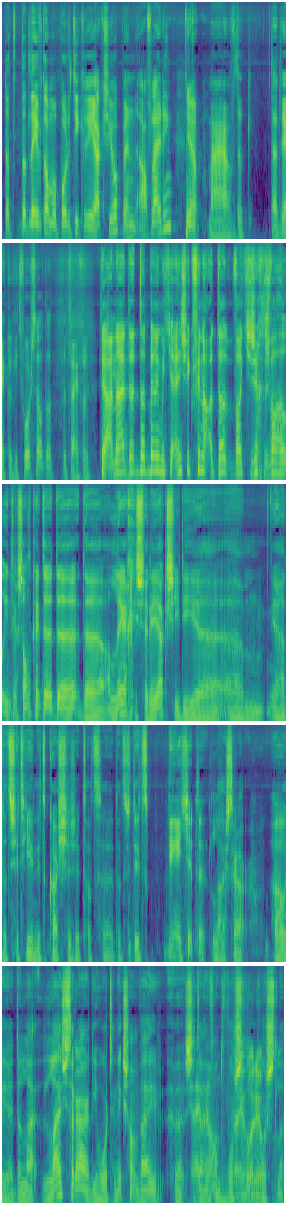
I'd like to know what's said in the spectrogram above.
dat, dat levert allemaal politieke reactie op en afleiding. Ja. Maar of het ook daadwerkelijk iets voorstelt, dat betwijfel ik. Ja, nou, dat, dat ben ik met je eens. Ik vind nou, dat wat je zegt is wel heel interessant. Kijk, de, de, de allergische reactie die, eh, ehm, ja, dat zit hier in dit kastje. Zit dat, eh, dat is dit dingetje. De luisteraar. Oh ja, de lu- luisteraar die hoort er niks van. Wij eh, zitten aan het Wij worstelen. worden worstelen.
